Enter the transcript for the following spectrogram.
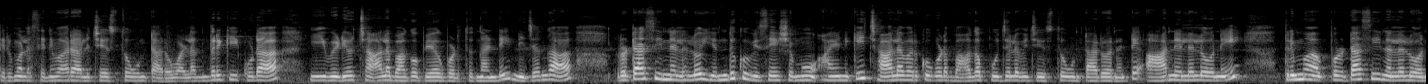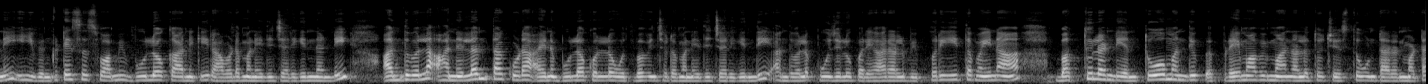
తిరుమల శనివారాలు చేస్తూ ఉంటారో వాళ్ళందరికీ కూడా ఈ వీడియో చాలా బాగా ఉపయోగపడుతుందండి. నిజంగా ప్రొటాసి నెలలో ఎందుకు విశేషము? ఆయనకి చాలా వరకు కూడా బాగా పూజలు అవి చేస్తూ ఉంటారు అని అంటే ఆ నెలలోనే త్రిమ ప్రొటాసి నెలలోనే ఈ వెంకటేశ్వర స్వామి భూలోకానికి రావడం అనేది జరిగిందండి. అందువల్ల ఆ నెలంతా కూడా ఆయన భూలోకంలో ఉద్భవించడం అనేది జరిగింది. అందువల్ల పూజలు పరిహారాలు విపరీతమైన భక్తులండి. ఎంతోమంది ప్రేమాభిమానాలతో చేస్తూ ఉంటారనమాట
